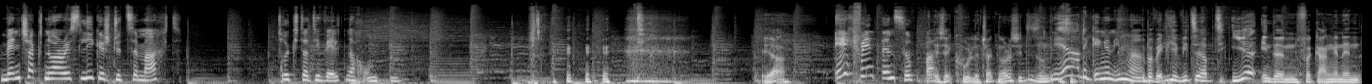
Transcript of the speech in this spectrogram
Wenn Chuck Norris Liegestütze macht, drückt er die Welt nach unten. Ja, Ich finde den super. ist ja cool. Der Chuck Norris Witze sind. Ja, die gingen immer. Über welche Witze habt ihr in den vergangenen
